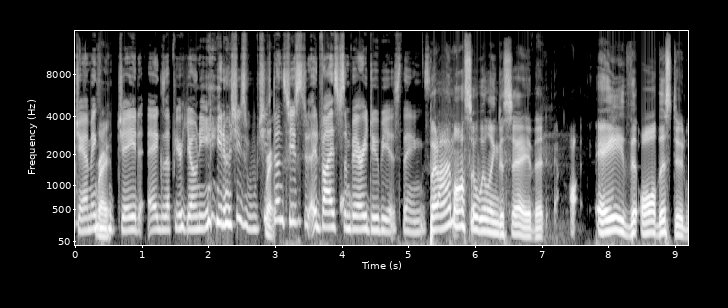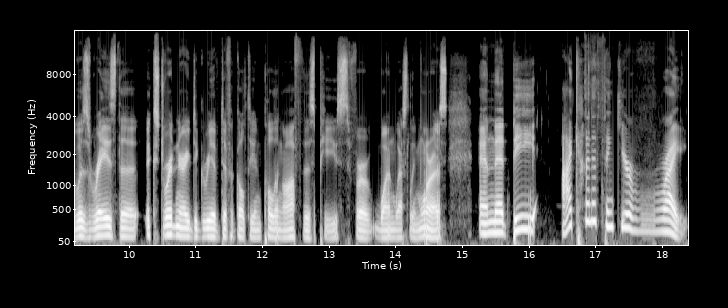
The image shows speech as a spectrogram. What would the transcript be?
jamming Right. jade eggs up your yoni. You know, she's she's Right. done. She's advised some very dubious things. But I'm also willing to say that uh, a that all this did was raise the extraordinary degree of difficulty in pulling off this piece for one Wesley Morris, and that b I kind of think you're right.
